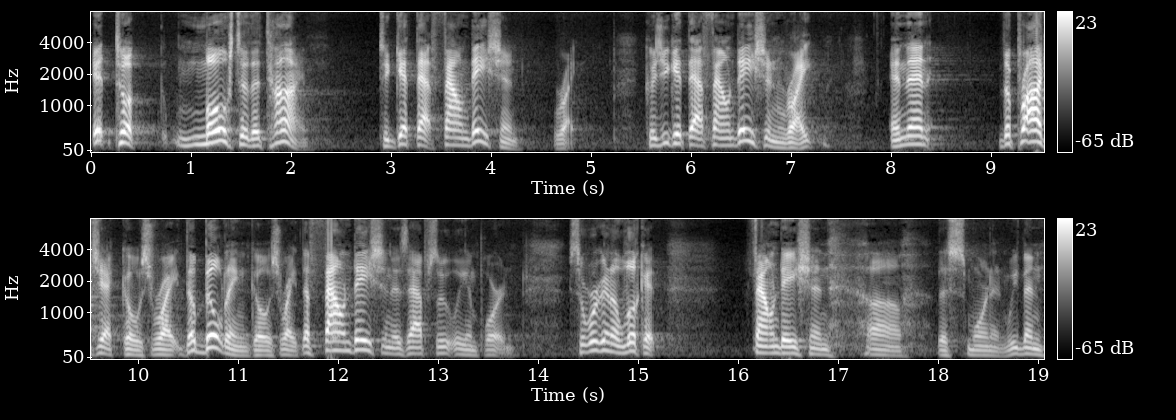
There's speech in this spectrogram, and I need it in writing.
it took most of the time to get that foundation right. Because you get that foundation right, and then the project goes right, the building goes right, the foundation is absolutely important. So we're going to look at foundation uh, this morning. We've been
